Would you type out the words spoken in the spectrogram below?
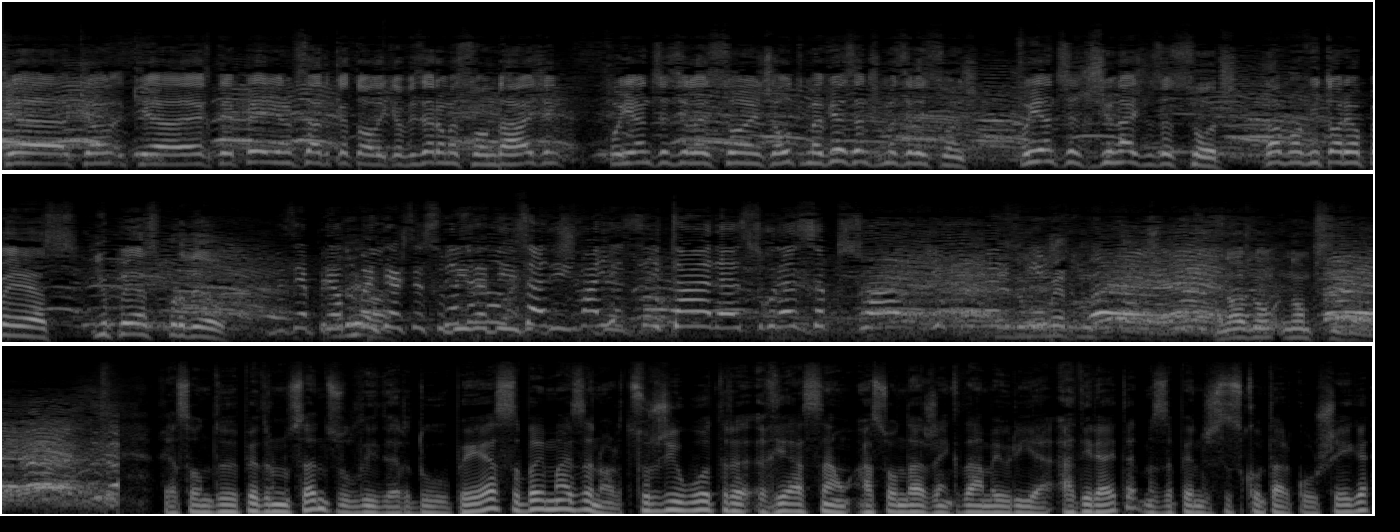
que a, que a, que a RTP e a Universidade Católica fizeram uma sondagem foi antes das eleições, a última vez antes de umas eleições, foi antes das regionais dos Açores. Davam a vitória ao PS e o PS perdeu. Mas é preocupante esta subida Pedro de Santos vai aceitar a segurança pessoal que o Primeiro-Ministro... Nós não, não precisamos. Reação de Pedro Nuno Santos, o líder do PS, bem mais a norte. Surgiu outra reação à sondagem que dá a maioria à direita, mas apenas se se contar com o Chega.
